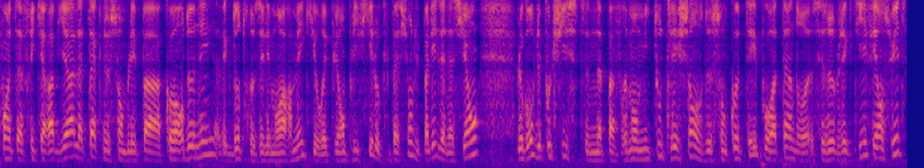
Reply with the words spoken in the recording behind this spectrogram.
Pointe Afrique Arabia, l'attaque ne semblait pas coordonnée avec d'autres éléments armés qui auraient pu amplifier l'occupation du palais de la nation. Le groupe de putschistes n'a pas vraiment mis toutes les chances de son côté pour atteindre ses objectifs. Et ensuite,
